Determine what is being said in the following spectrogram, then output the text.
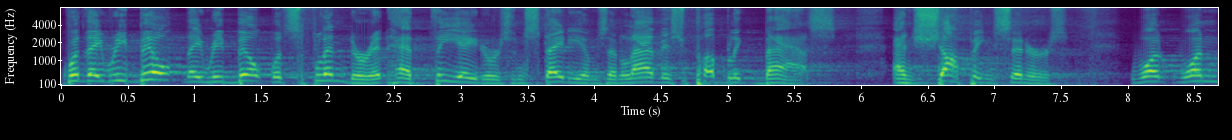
When they rebuilt, they rebuilt with splendor. It had theaters and stadiums and lavish public baths and shopping centers. One, one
